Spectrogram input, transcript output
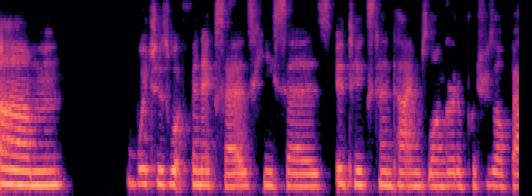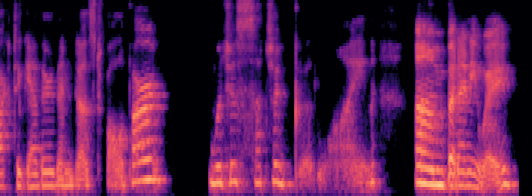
um which is what Finnick says. He says it takes 10 times longer to put yourself back together than it does to fall apart which is such a good line. Um but anyway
